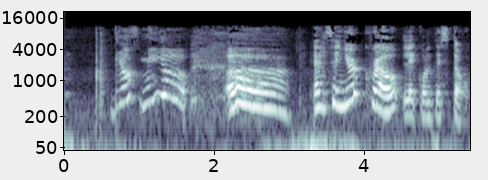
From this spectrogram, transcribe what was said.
Dios mío. Ah. El señor Crow le contestó.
